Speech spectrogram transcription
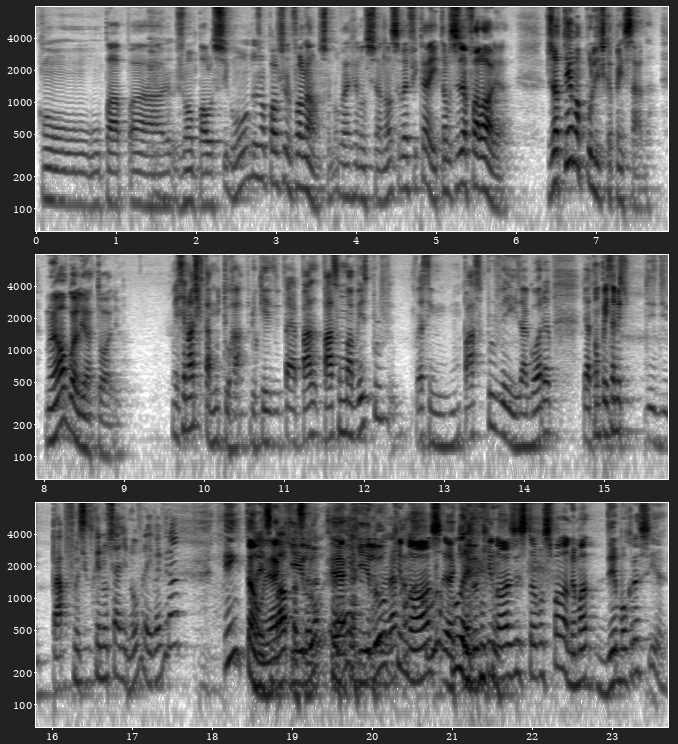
com o Papa João Paulo II, João Paulo II falou: não, você não vai renunciar, não, você vai ficar aí. Então você já fala: olha, já tem uma política pensada, não é algo aleatório. Mas você não acha que está muito rápido? Porque passa uma vez por. Assim, um passo por vez. Agora já estão pensando isso de, de Papa Francisco renunciar de novo, aí vai virar. Então, é aquilo, é, aquilo que nós, é aquilo que nós estamos falando, é uma democracia.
